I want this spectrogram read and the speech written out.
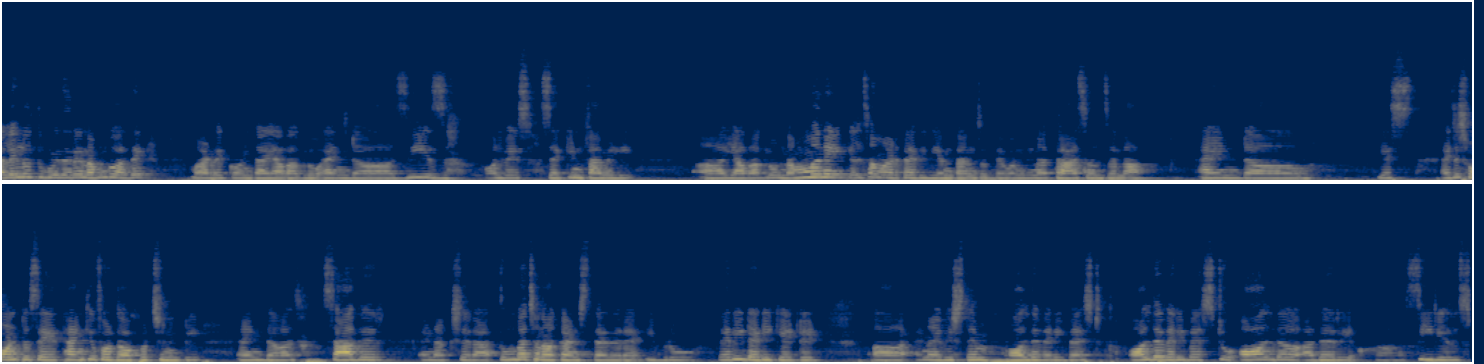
ತಲೆಯಲ್ಲೂ ತುಂಬಿದ್ದಾರೆ. ನಮಗೂ ಅದೇ ಮಾಡಬೇಕು ಅಂತ ಯಾವಾಗಲೂ. And Zee is always second family ಯಾವಾಗಲೂ ನಮ್ಮನೆ ಕೆಲಸ ಮಾಡ್ತಾ ಇದ್ದೀವಿ ಅಂತ ಅನಿಸುತ್ತೆ. ಒಂದಿನ ತ್ರಾಸ್ ಅನ್ಸಲ್ಲ. And yes I just want to say thank you for the opportunity and Sagar and Akshara ತುಂಬ ಚೆನ್ನಾಗಿ ಕಾಣಿಸ್ತಾ ಇದ್ದಾರೆ ಇಬ್ಬರು very dedicated and I wish them all the very best all the very best to all the other serials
